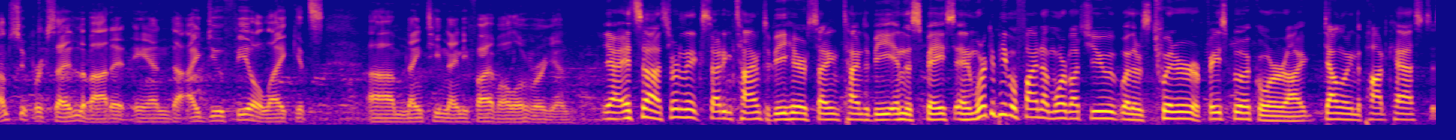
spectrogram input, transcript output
I'm super excited about it, and I do feel like it's um, 1995 all over again. Yeah, it's uh, certainly an exciting time to be here, exciting time to be in the space. And where can people find out more about you, whether it's Twitter or Facebook or uh, downloading the podcast?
